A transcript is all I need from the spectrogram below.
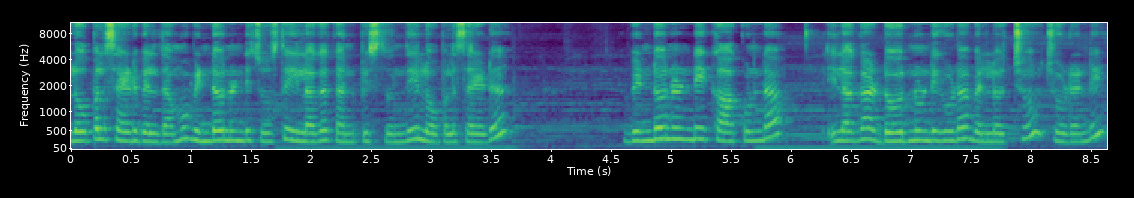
లోపల సైడ్ వెళ్దాము. విండో నుండి చూస్తే ఇలాగా కనిపిస్తుంది లోపల సైడ్. విండో నుండి కాకుండా ఇలాగా డోర్ నుండి కూడా వెళ్ళొచ్చు. చూడండి.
